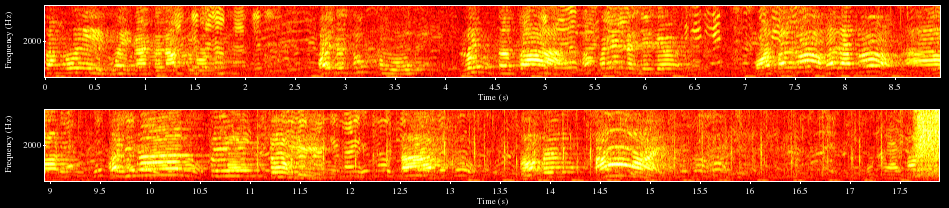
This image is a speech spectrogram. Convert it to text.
สังลุยช่วยการสนับสนุนไปถึงทุกสูง ลุ่งตาตาทำเพลงได้เยอะๆหมอดภัยเนาะพลังเนาะอ่าพลังนั้นเป็นโชคดีสามสองหนึ่งไปการเดิน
